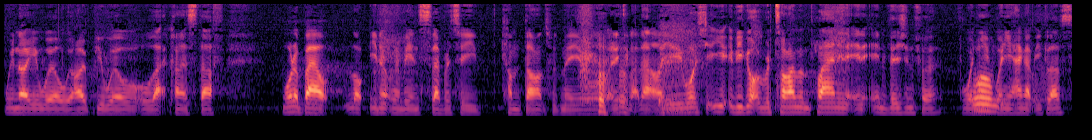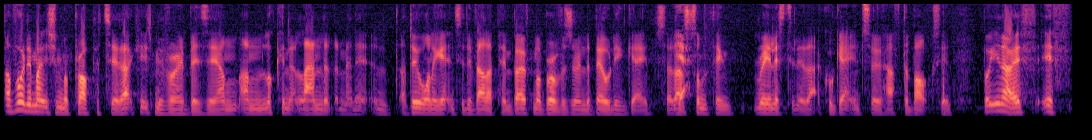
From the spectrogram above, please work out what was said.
We know you will. We hope you will. All that kind of stuff. What about you're not going to be in celebrity? Come dance with me or anything like that? Are you? What's, have you got a retirement plan in, in, in vision for, for when, Well, you, when you hang up your gloves? I've already mentioned my property. That keeps me very busy. I'm, I'm looking at land at the minute, and I do want to get into developing. Both my brothers are in the building game, so that's Yeah. something realistically that I could get into after boxing. But you know, if if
